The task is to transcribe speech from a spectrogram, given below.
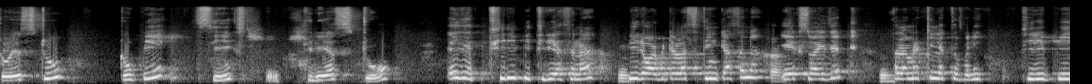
two s two two p six three s two এই যে থ্রি পি থ্রি আছে না? পির অরবিটাল আছে তিনটা আছে না। এক্স ওয়াই জেড তাহলে আমরা কি লিখতে পারি? Three p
